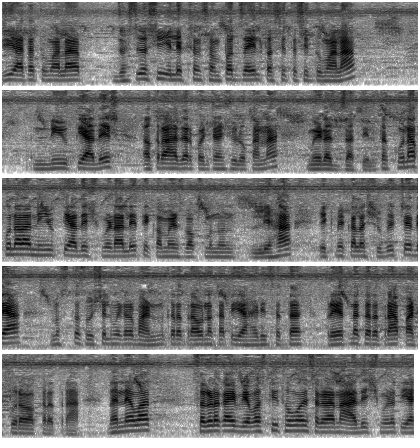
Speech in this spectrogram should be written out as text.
जी आता तुम्हाला जशी जशी इलेक्शन संपत जाईल तसे तसे तुम्हाला नियुक्ती आदेश अकरा हजार पंच्याऐंशी लोकांना मिळत जातील. तर कुणाकुणाला नियुक्ती आदेश मिळाले ते कमेंट्स बॉक्समधून लिहा. एकमेकाला शुभेच्छा द्या. नुसतं सोशल मीडियावर भांडण करत राहू नका. तर यासाठी सतत प्रयत्न करत राहा पाठपुरावा करत राहा. धन्यवाद. सगळं काही व्यवस्थित हो आणि सगळ्यांना आदेश मिळत या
